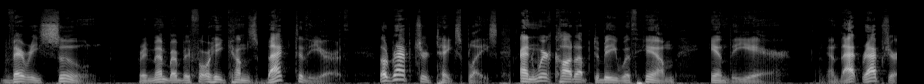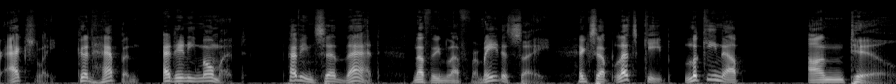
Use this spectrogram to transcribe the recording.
very soon. Remember, before he comes back to the earth, the rapture takes place, and we're caught up to be with him in the air. And that rapture actually could happen at any moment. Having said that, nothing left for me to say except let's keep looking up until.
